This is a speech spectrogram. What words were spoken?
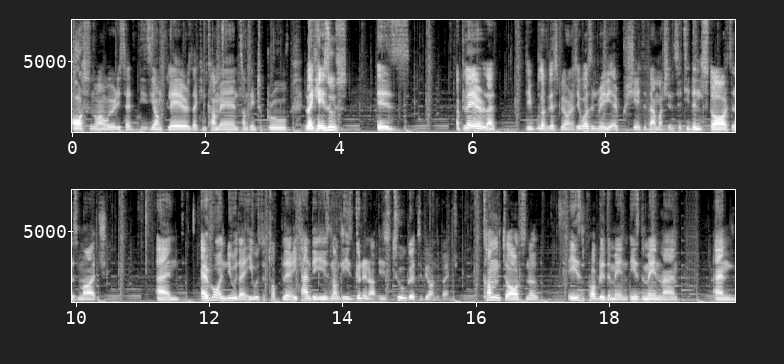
Arsenal one we already said these young players that can come in something to prove like Jesus is a player that look let's be honest he wasn't really appreciated that much in City didn't start as much and everyone knew that he was the top player he can be he's not he's good enough he's too good to be on the bench come to Arsenal he's probably the main he's the main man and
